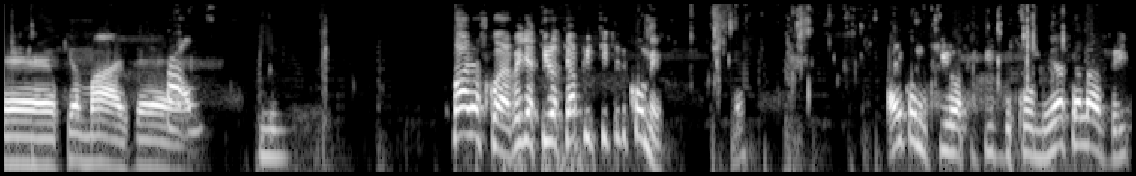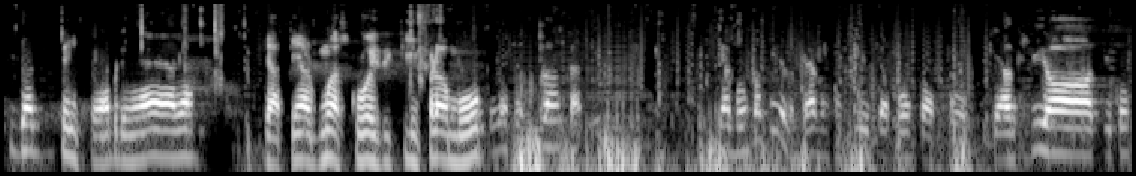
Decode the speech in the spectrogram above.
É, o que mais? É, várias coisas, às vezes já tira até apetite de comer. né? Aí quando tira o apetite de comer, aquela gripe já tem febre nela, já tem algumas coisas que inflamou, que essa planta que é bom para aquilo, pega um pouquinho que é bom para que é antibiótico,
